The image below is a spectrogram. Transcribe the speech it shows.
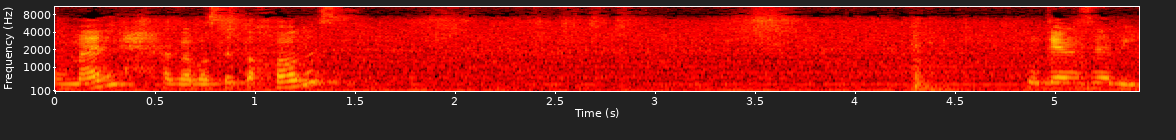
وملح حاجة بسيطة خالص. وجنزبيل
